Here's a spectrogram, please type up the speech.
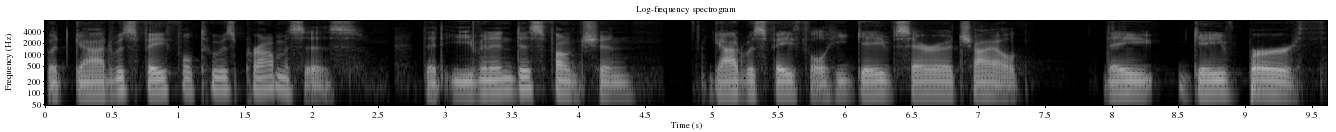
but God was faithful to his promises, that even in dysfunction, God was faithful. He gave Sarah a child. They gave birth,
